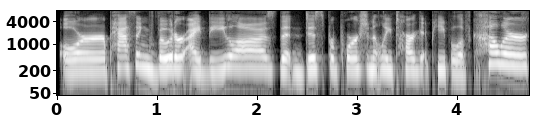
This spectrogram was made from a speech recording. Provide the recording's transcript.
or passing voter ID laws that disproportionately target people of color,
